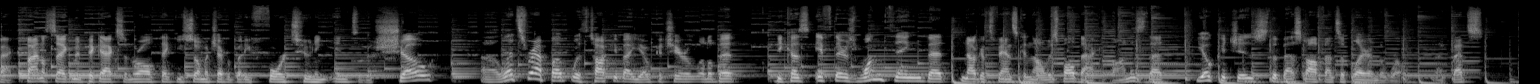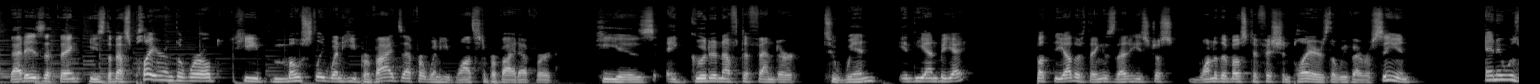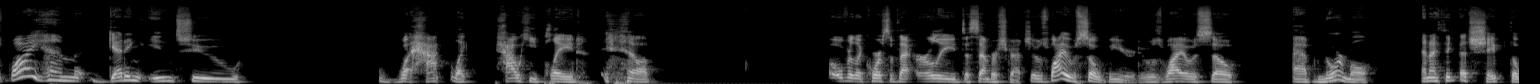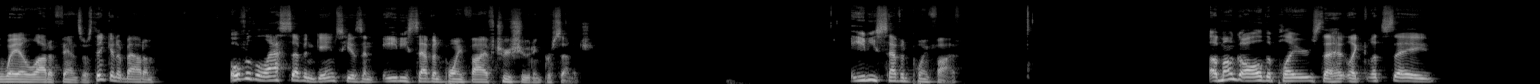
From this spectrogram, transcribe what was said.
Back. Final segment, pickaxe and roll. Thank you so much, everybody, for tuning into the show. Uh, let's wrap up with talking about Jokic here a little bit, because if there's one thing that Nuggets fans can always fall back upon is that Jokic is the best offensive player in the world. Like that's that is a thing. He's the best player in the world. He mostly, when he provides effort, when he wants to provide effort, he is a good enough defender to win in the NBA. But the other thing is that he's just one of the most efficient players that we've ever seen and it was why him getting into what happened, like how he played uh, over the course of that early December stretch. It was why it was so weird. It was why it was so abnormal, and I think that shaped the way a lot of fans are thinking about him. Over the last seven games, he has an 87.5 true shooting percentage. 87.5 among all the players that have, like let's say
